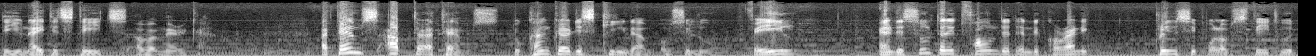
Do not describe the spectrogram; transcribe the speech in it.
the United States of America. Attempts after attempts to conquer this kingdom of Sulu failed, and the Sultanate founded on the Quranic principle of statehood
